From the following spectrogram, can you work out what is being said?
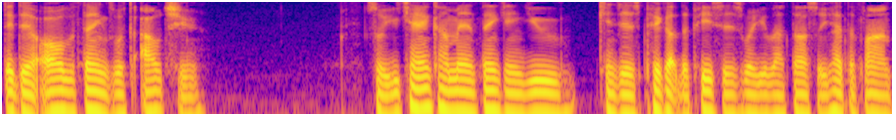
they did all the things without you. So you can't come in thinking you can just pick up the pieces where you left off. So you have to find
